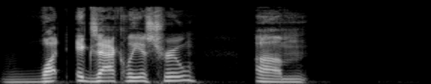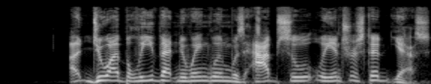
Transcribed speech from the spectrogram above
what exactly is true. Um, uh, do I believe that New England was absolutely interested? Yes.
